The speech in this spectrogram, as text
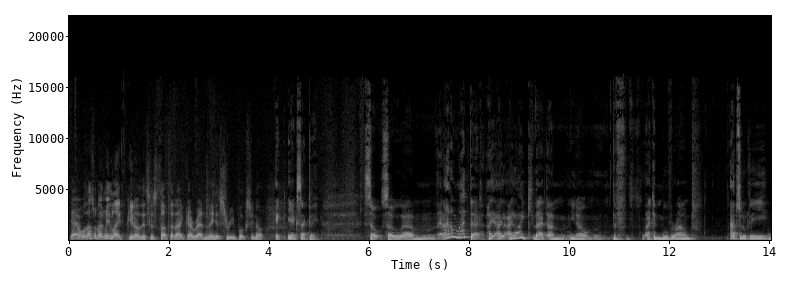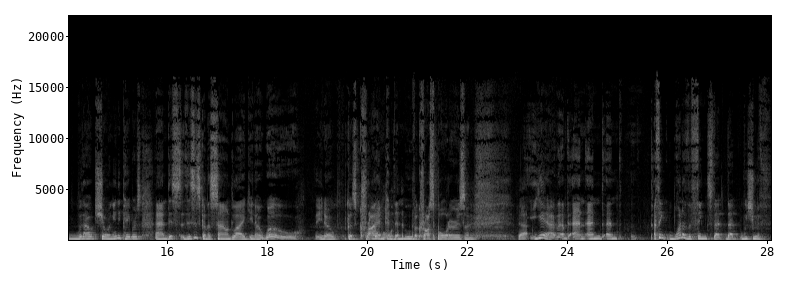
Yeah, well, that's what I mean. Like, you know, this is stuff that like I read in the history books. You know. It, yeah, exactly. So, so, um, and I don't like that. I, I, I like that. Um, you know, the, I can move around absolutely without showing any papers. And this, this is going to sound like you know, whoa, you know, because crime can then move across borders and yeah, yeah, and and and I think one of the things that that we should have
